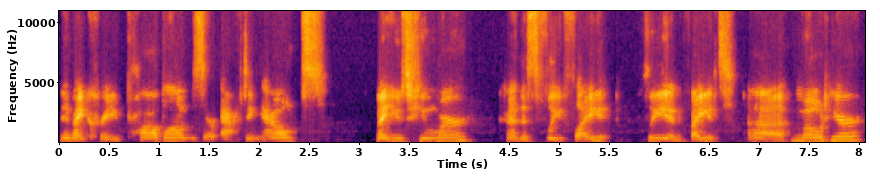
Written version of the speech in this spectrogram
They might create problems or acting out, might use humor, kind of this flee flight, flee and fight uh, mode here.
